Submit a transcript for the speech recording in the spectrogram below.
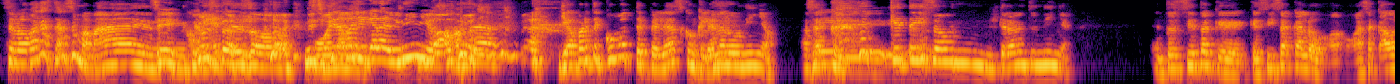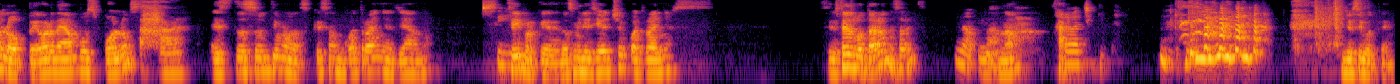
se lo va a gastar su mamá en, Sí, juguetes justo. o... Ni o siquiera en- va a llegar al niño. No, o sea, y aparte, ¿cómo te peleas con que le den algo a un niño? O sea, Sí. ¿qué te hizo un, literalmente un niño? Entonces siento que, que sí saca lo, o ha sacado lo peor de ambos polos. Ajá. estos últimos, ¿qué son? Cuatro años ya, ¿no? Sí. Sí, porque 2018, cuatro años. ¿Sí, ¿Ustedes votaron esa vez? No, No. ¿No? estaba chiquita. Yo sí voté.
